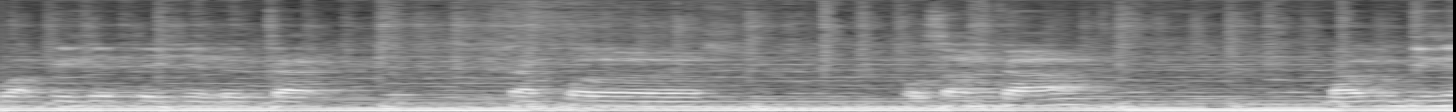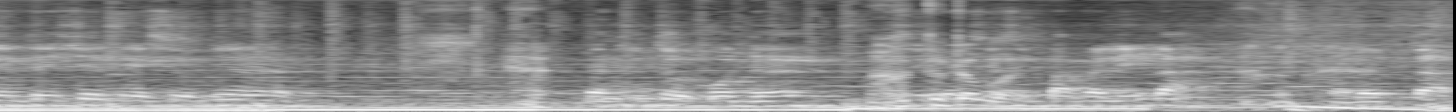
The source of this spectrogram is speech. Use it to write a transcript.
buat presentation dekat apa Osaka. Baru presentation esoknya dah tutup border. Oh, tutup saya sempat balik lah. Kalau tak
